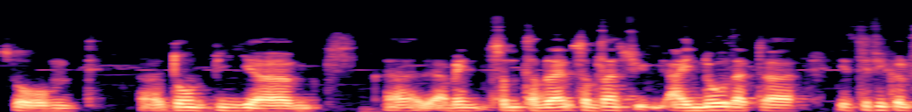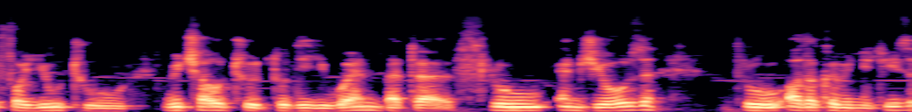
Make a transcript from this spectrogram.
So um, uh, don't be. Um, uh, I mean, sometimes sometimes you, I know that uh, it's difficult for you to reach out to, to the UN, but through NGOs, through other communities,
